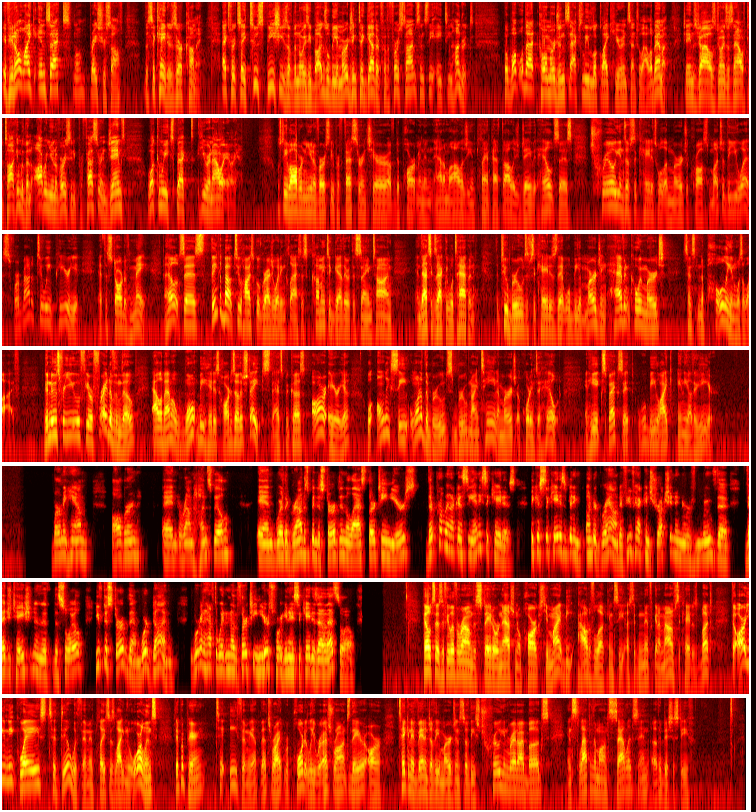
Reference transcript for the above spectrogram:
If you don't like insects, well, brace yourself. The cicadas are coming. Experts say two species of the noisy bugs will be emerging together for the first time since the 1800s. But what will that co-emergence actually look like here in central Alabama? James Giles joins us now after talking with an Auburn University professor. And James, what can we expect here in our area? Well, Steve Auburn University professor and chair of Department in Entomology and Plant Pathology, David Held, says trillions of cicadas will emerge across much of the U.S. for about a two-week period at the start of May. Now, Held says, think about two high school graduating classes coming together at the same time, and that's exactly what's happening. The two broods of cicadas that will be emerging haven't co-emerged since Napoleon was alive. Good news for you if you're afraid of them, though. Alabama won't be hit as hard as other states. That's because our area will only see one of the broods, Brood 19, emerge according to Held, and he expects it will be like any other year. Birmingham, Auburn, and around Huntsville, and where the ground has been disturbed in the last 13 years, they're probably not going to see any cicadas because cicadas have been underground. If you've had construction and you remove the vegetation and the, the soil, you've disturbed them. We're done. We're going to have to wait another 13 years before we get any cicadas out of that soil. Held says if you live around the state or national parks, you might be out of luck and see a significant amount of cicadas, but there are unique ways to deal with them in places like New Orleans. They're preparing to eat them. Yep, that's right. Reportedly, restaurants there are taking advantage of the emergence of these trillion red eye bugs and slapping them on salads and other dishes, Steve.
